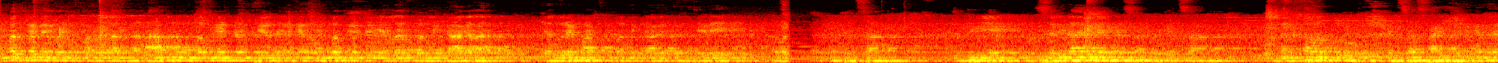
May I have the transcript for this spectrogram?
ಒಂಬತ್ತು ಗಂಟೆಗೆ ಬರಲಿಕ್ಕೆ ಬರಲ್ಲ ಅಂತ. ನಾನು ಒಂಬತ್ತು ಗಂಟೆ ಅಂತ ಹೇಳಿದೆ. ಯಾಕಂದರೆ ಒಂಬತ್ತು ಗಂಟೆಗೆ ಎಲ್ಲರೂ ಬರ್ಲಿಕ್ಕೆ ಆಗಲ್ಲ. ಎಲ್ಲರೇ ಮಾಡ್ಕೊಂಡು ಬರ್ಲಿಕ್ಕೆ ಆಗುತ್ತೆ ಅಂತೇಳಿ ಕೆಲಸ. ಜೊತೆಗೆ ಸರಿದಾರಿಗೆ ಕೆಲಸ ಕೆಲಸ. ಅಂಥ ಒಂದು ಕೆಲಸ ಸಾಹಿತ್ಯ, ಯಾಕಂದರೆ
